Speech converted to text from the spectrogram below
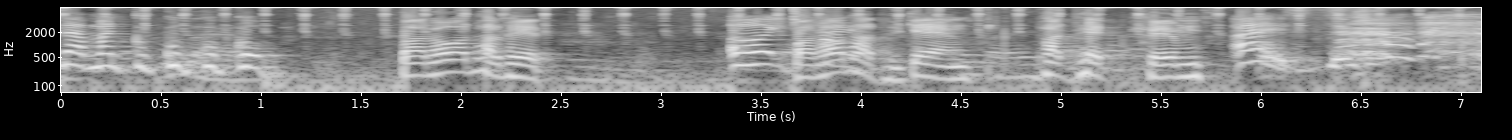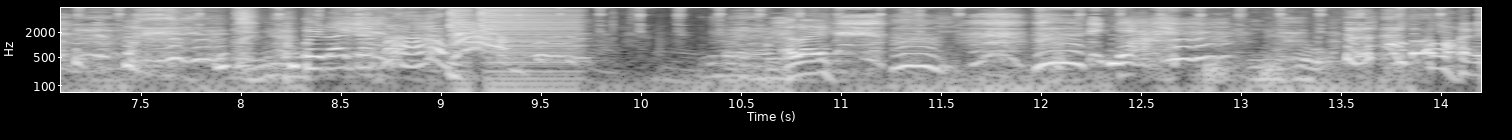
แบบมันกรุบกรุบกรุบกรุบปลาทอดผัดเผ็ดเอ้ยปลาทอดผัดพริกแกง ผัดเผ็ดเค็มเอ้ยไม่ได้ก็ข้าม อะไรเนี่ยหอย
